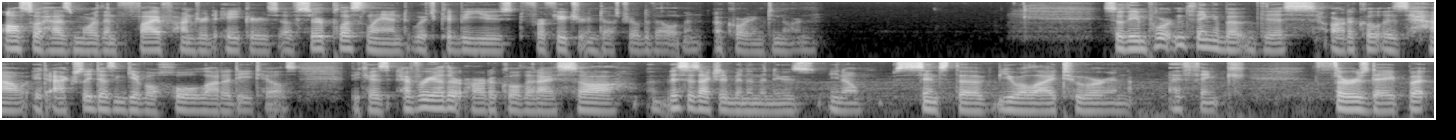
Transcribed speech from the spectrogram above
also has more than 500 acres of surplus land which could be used for future industrial development, according to Norton. So, the important thing about this article is how it actually doesn't give a whole lot of details because every other article that I saw, this has actually been in the news, you know, since the ULI tour and I think Thursday, but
